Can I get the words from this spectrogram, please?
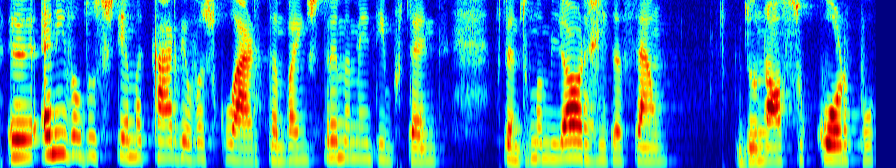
Uh, a nível do sistema cardiovascular, também extremamente importante, portanto, uma melhor irrigação do nosso corpo,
